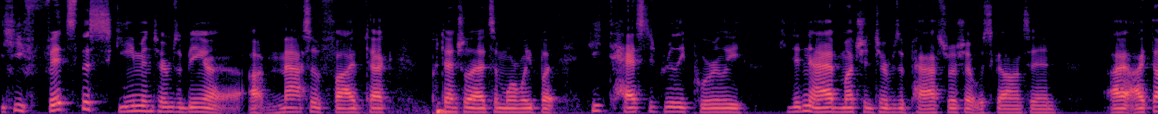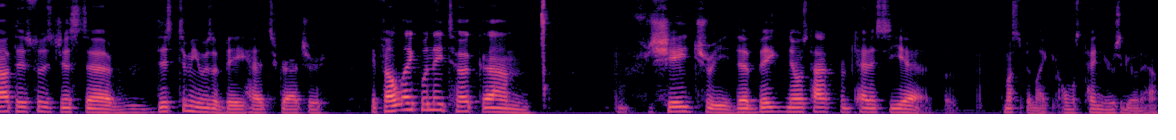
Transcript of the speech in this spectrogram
he fits the scheme in terms of being a, a massive five tech, potential add some more weight, but he tested really poorly. He didn't add much in terms of pass rush at Wisconsin. I, I thought this was just a this to me was a big head scratcher. It felt like when they took um Shade Tree, the big nose tackle from Tennessee, uh, must have been like almost ten years ago now.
